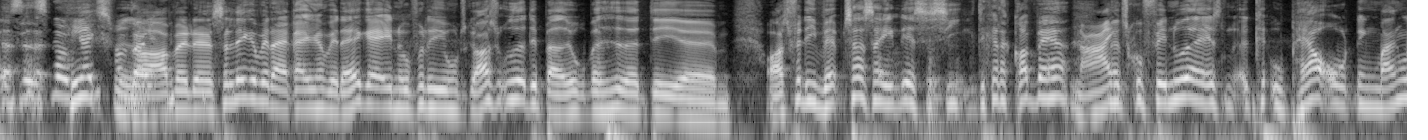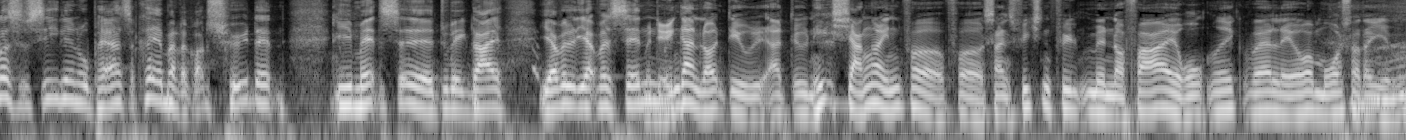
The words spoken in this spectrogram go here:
er sådan nogle Helt svedet. små- Nå, men øh, så ligger vi der, ringer vi der ikke af nu, fordi hun skal også ud af det bad, jo. Hvad hedder det? Øh, også fordi, hvem tager sig egentlig af Cecilie? Det kan da godt være. Nej. Man skulle finde ud af, sådan, øh, au pair-ordning. Mangler Cecilie en au pair, så kan man da godt søge den, imens, øh, du ved ikke, nej, jeg vil, jeg vil sende... Men det er jo ikke engang løgn. Det er jo, det er jo en helt genre inden for, for science fiction film, men når far er i rummet, ikke? hvad laver mor så derhjemme?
